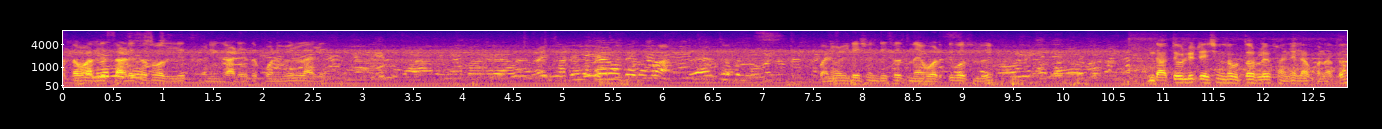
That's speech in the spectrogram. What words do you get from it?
आता वाजले साडेसात वाजलेत आणि गाडी आता पनवेलला आली. पनवेल स्टेशन दिसत नाही वरती बसलोय. दातेवली स्टेशनला उतरलोय फायनल आपण आता.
